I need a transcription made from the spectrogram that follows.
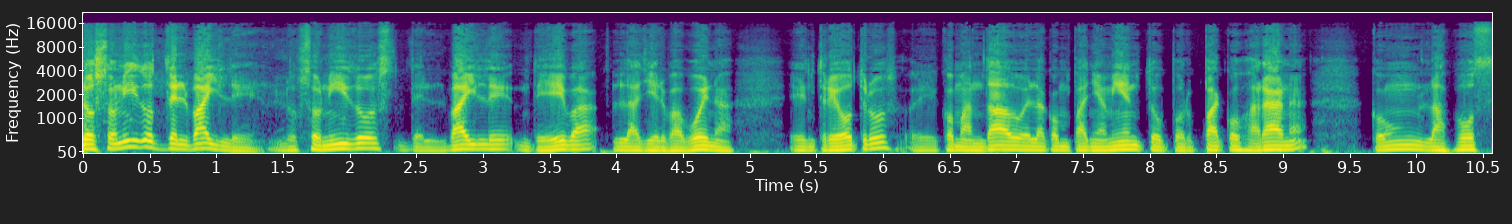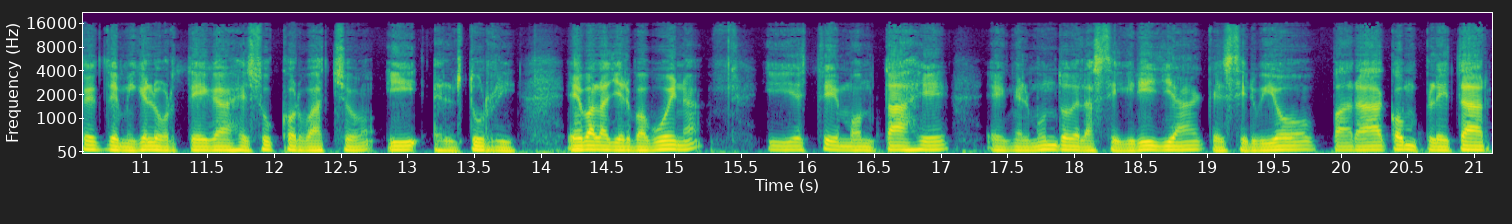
Los sonidos del baile, los sonidos del baile de Eva la Hierbabuena, entre otros, eh, comandado el acompañamiento por Paco Jarana, con las voces de Miguel Ortega, Jesús Corbacho y El Turri. Eva la Hierbabuena y este montaje en el mundo de la seguirilla que sirvió para completar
